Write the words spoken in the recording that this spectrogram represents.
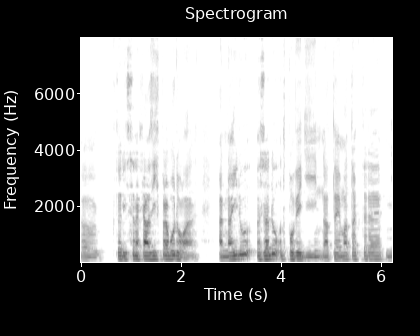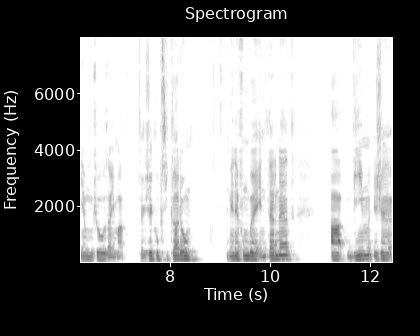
uh, který se nachází vpravo dole a najdu řadu odpovědí na témata, které mě můžou zajímat. Takže ku příkladu mi nefunguje internet a vím, že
